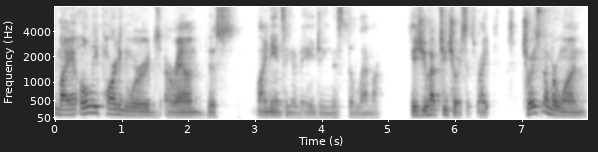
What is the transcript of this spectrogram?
my only parting words around this financing of aging, this dilemma, is you have two choices, right? Choice number one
